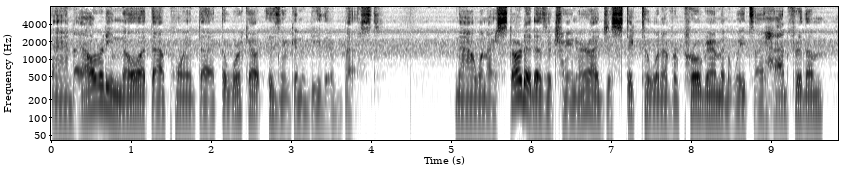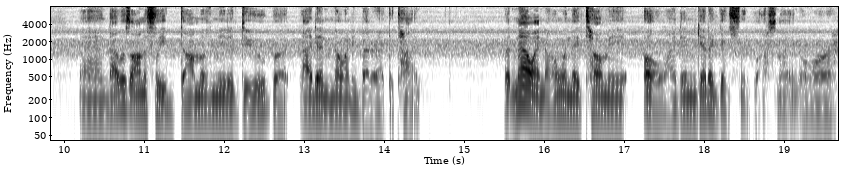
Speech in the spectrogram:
And I already know at that point that the workout isn't going to be their best. Now, when I started as a trainer, I just stick to whatever program and weights I had for them. And that was honestly dumb of me to do, but I didn't know any better at the time. But now I know when they tell me, oh, I didn't get a good sleep last night, or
